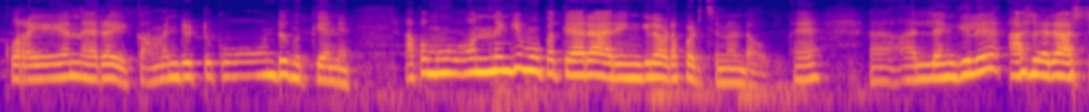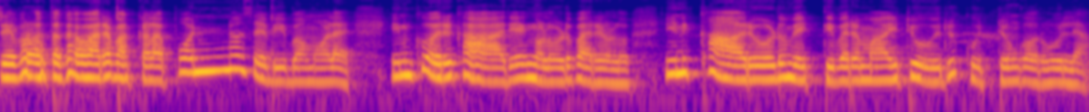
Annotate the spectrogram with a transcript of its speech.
കുറേ നേരമായി കമന്റ് ഇട്ടുകൊണ്ട് നിൽക്കുക തന്നെ അപ്പം ഒന്നെങ്കിൽ മുപ്പത്തിയാറ് ആരെങ്കിലും അവിടെ പഠിച്ചിട്ടുണ്ടാവും. ഏ? അല്ലെങ്കിൽ അല്ല രാഷ്ട്രീയ പ്രവർത്തകന്മാരെ മക്കളെ. പൊന്നു സെബീബ മോളെ എനിക്ക് ഒരു കാര്യം നിങ്ങളോട് പറയുള്ളൂ. എനിക്ക് ആരോടും വ്യക്തിപരമായിട്ട് ഒരു കുറ്റവും കുറവില്ല.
